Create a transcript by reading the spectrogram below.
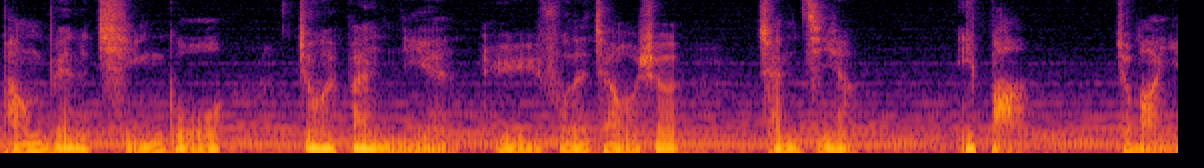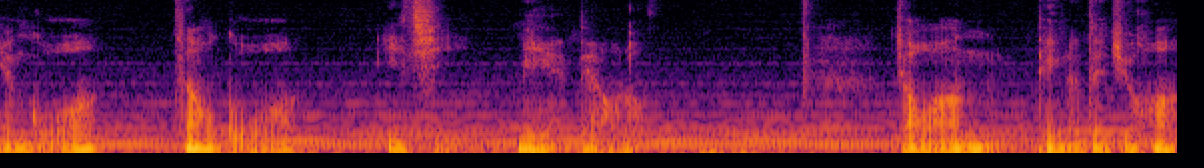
旁边的秦国就会扮演渔夫的角色，趁机啊，一把就把燕国、赵国一起灭掉了。赵王听了这句话。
